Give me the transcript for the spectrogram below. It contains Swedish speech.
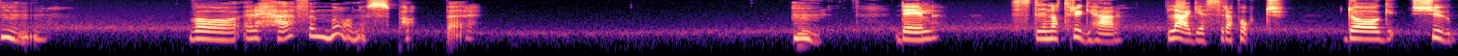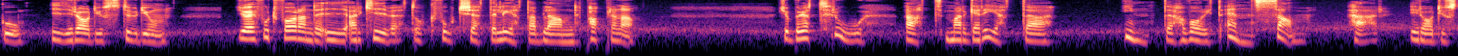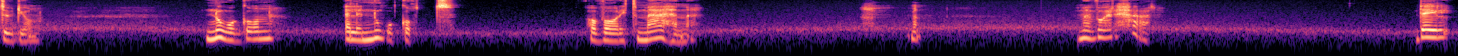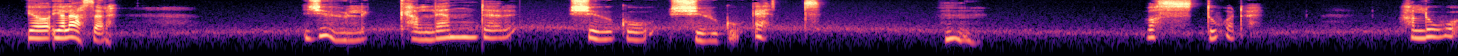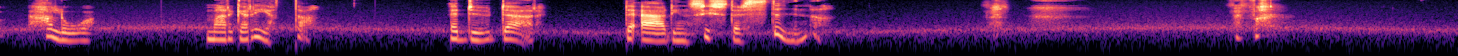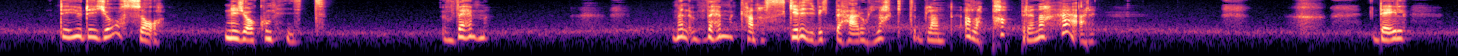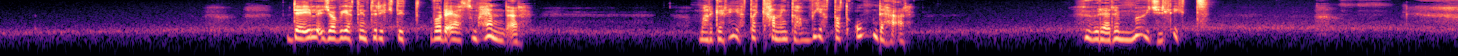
Hmm. Vad är det här för manuspapper? Mm. Dale. Stina Trygg här. Lägesrapport. Dag 20 i radiostudion. Jag är fortfarande i arkivet och fortsätter leta bland papprena. Jag börjar tro att Margareta inte har varit ensam här i radiostudion. Någon eller något har varit med henne. Men, men vad är det här? Dale, jag, jag läser. Julkalender 2021. Hmm. Vad står det? Hallå, hallå, Margareta. Är du där? Det är din syster Stina. Men, men va? Det är ju det jag sa när jag kom hit. Vem? Men vem kan ha skrivit det här och lagt bland alla papperna här? Dale. Dale, jag vet inte riktigt vad det är som händer. Margareta kan inte ha vetat om det här. Hur är det möjligt?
